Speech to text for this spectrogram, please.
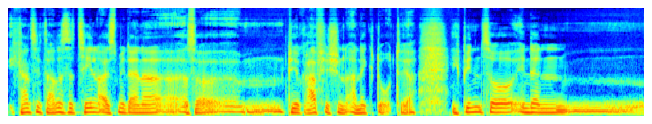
ich kann es nicht anders erzählen als mit einer also, ähm, biografischen Anekdote. Ja. Ich bin so in den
